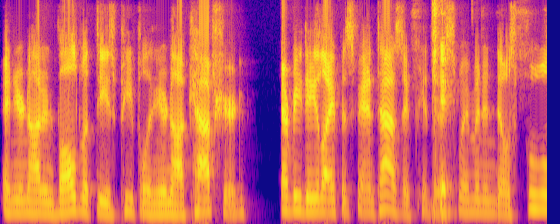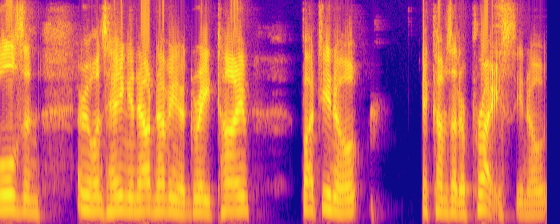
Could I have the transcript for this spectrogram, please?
and you're not involved with these people and you're not captured, everyday life is fantastic. Kids are swimming in those pools and everyone's hanging out and having a great time. But, you know, it comes at a price. You know,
